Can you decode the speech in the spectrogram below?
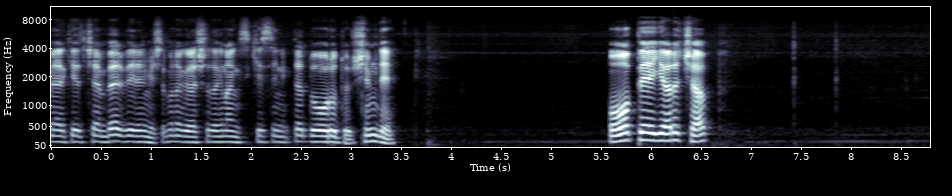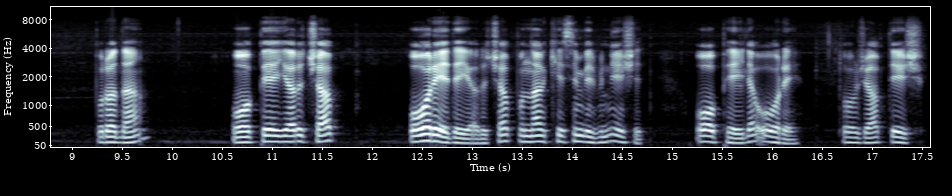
merkez çember verilmişti. Buna göre aşağıdaki hangisi kesinlikle doğrudur. Şimdi OP yarıçap burada OP yarıçap OR'de yarıçap. Bunlar kesin birbirine eşit. OP ile OR. Doğru cevap değişik.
